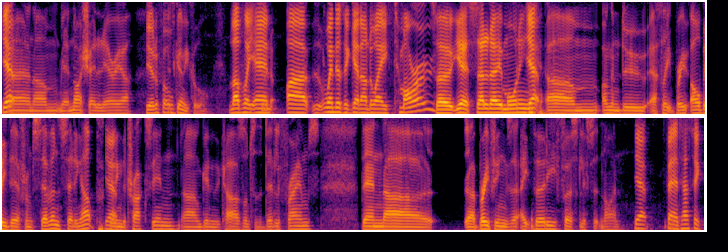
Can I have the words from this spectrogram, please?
yep. And um, yeah, nice shaded area. Beautiful. It's gonna be cool. Lovely. And uh, when does it get underway? Tomorrow? So yeah, Saturday morning. Yep. Um, I'm gonna do athlete brief. I'll be there from seven, setting up, Yep. getting the trucks in, um, getting the cars onto the deadlift frames. Then uh, uh, briefings at eight thirty. First lifts at nine. Yeah, fantastic.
